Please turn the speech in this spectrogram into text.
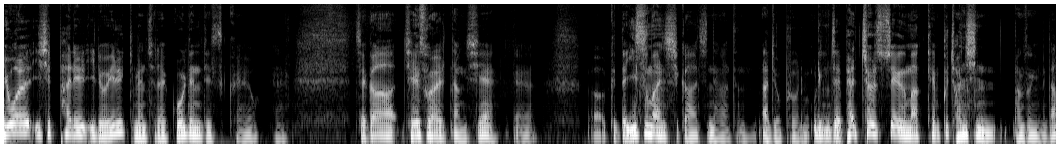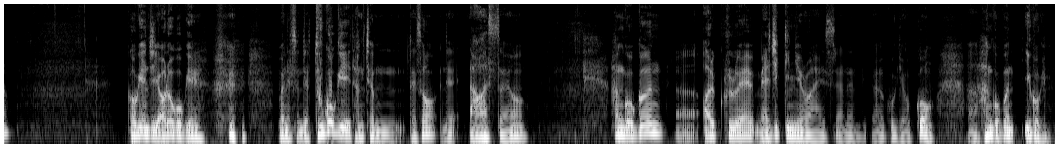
(6월 28일) 일요일 김현철의 골든 디스크예요. 예. 제가 재수할 당시에 예. 어, 그때 이수만 씨가 진행하던 라디오 프로그램 우리 이제 배철수의 음악 캠프 전신 방송입니다. 거기에 이제 여러 곡을 보냈었는데 두 곡이 당첨돼서 이제 나왔어요. 한 곡은 어, 얼클로의 매직 인 유어 아이스라는 어, 곡이었고 어, 한 곡은 이 곡입니다.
